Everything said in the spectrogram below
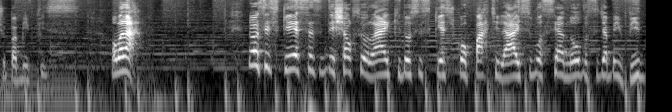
chupa-bifes? Vamos lá! Não se esqueça de deixar o seu like, não se esqueça de compartilhar. E se você é novo, seja bem-vindo.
